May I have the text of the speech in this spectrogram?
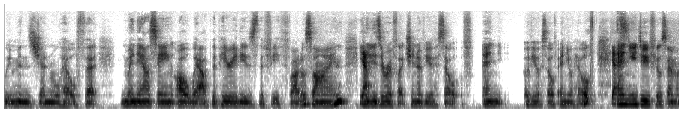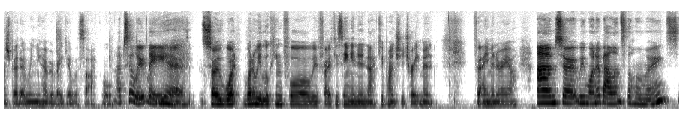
women's general health that we're now seeing, oh wow, the period is the fifth vital sign Yeah. and it is a reflection of yourself and of yourself and your health Yes. and you do feel so much better when you have a regular cycle Absolutely. yeah so what what are we looking for with focusing in an acupuncture treatment for amenorrhea Um, so we want to balance the hormones.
